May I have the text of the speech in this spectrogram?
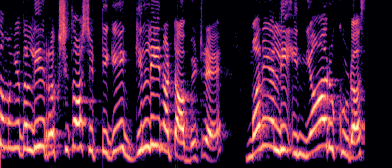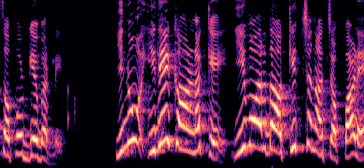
ಸಮಯದಲ್ಲಿ ರಕ್ಷಿತಾ ಶೆಟ್ಟಿಗೆ ಗಿಲ್ಲಿ ನಟ ಬಿಟ್ರೆ ಮನೆಯಲ್ಲಿ ಇನ್ಯಾರು ಕೂಡ ಸಪೋರ್ಟ್ಗೆ ಬರಲಿಲ್ಲ. ಇನ್ನು ಇದೇ ಕಾರಣಕ್ಕೆ ಈ ವಾರದ ಕಿಚ್ಚನ ಚಪ್ಪಾಳೆ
